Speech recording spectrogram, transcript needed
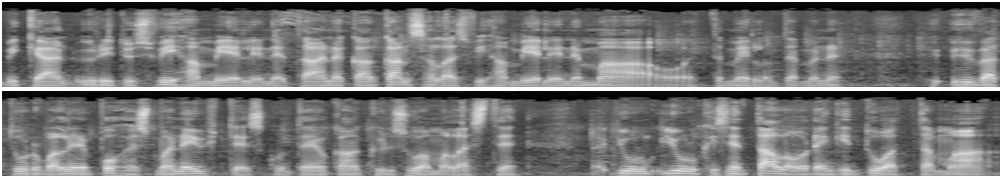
mikään yritysvihamielinen tai ainakaan kansalaisvihamielinen maa ole. Että meillä on tämmöinen hyvä, turvallinen pohjoismainen yhteiskunta, joka on kyllä suomalaisten julkisen taloudenkin tuottamaa,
